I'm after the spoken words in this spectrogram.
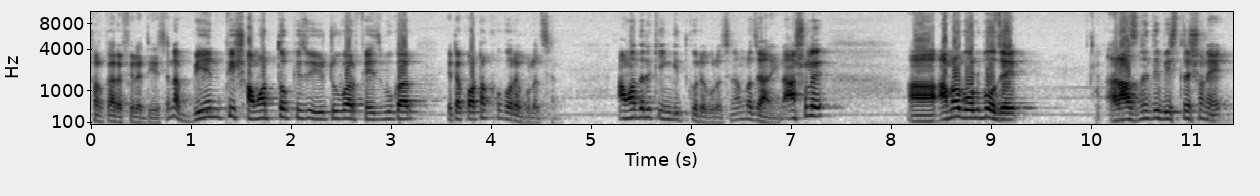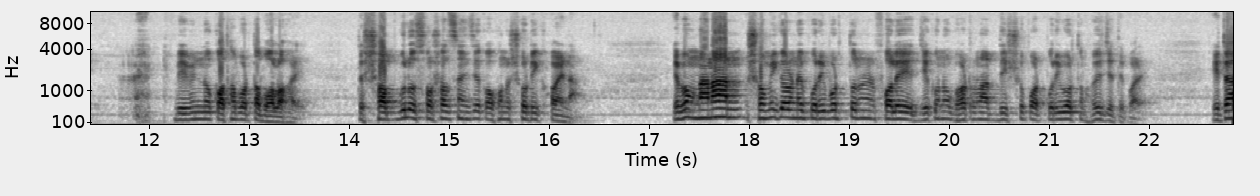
সরকারে ফেলে দিয়েছে। না, বিএনপি সমর্থক কিছু ইউটিউবার ফেসবুকার এটা কটাক্ষ করে বলেছেন। আমাদেরকে ইঙ্গিত করে বলেছেন, আমরা জানি না। আসলে আমরা বলব যে রাজনীতি বিশ্লেষণে বিভিন্ন কথাবার্তা বলা হয়। তো সবগুলো সোশ্যাল সায়েন্সে কখনো সঠিক হয় না। এবং নানান সমীকরণের পরিবর্তনের ফলে যে কোনো ঘটনার দৃশ্যপট পরিবর্তন হয়ে যেতে পারে। এটা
